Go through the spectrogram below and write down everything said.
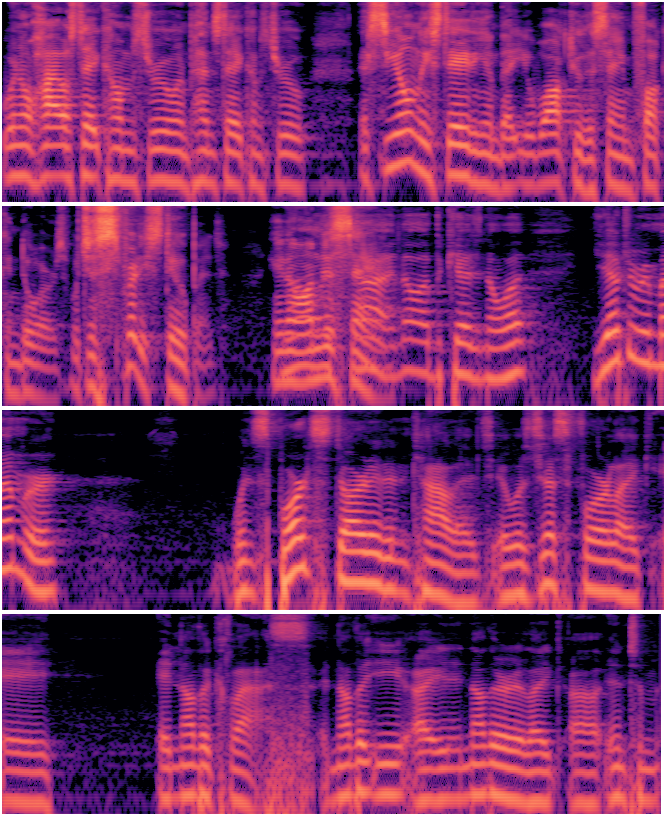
When Ohio State comes through and Penn State comes through, it's the only stadium that you walk through the same fucking doors, which is pretty stupid. You know, No, I'm just saying. not. No, because you know what? You have to remember when sports started in college, it was just for like a another class, another e, uh, another like uh, interm-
